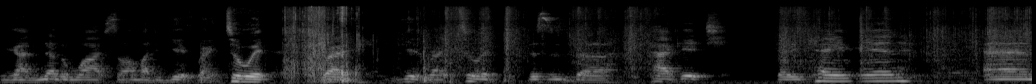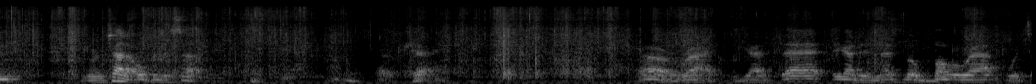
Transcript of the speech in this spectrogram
We got another watch, so I'm about to get right to it. Right, get right to it. This is the package that it came in, and we're gonna try to open this up. Okay. All right, we got that. They got this nice little bubble wrap, which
